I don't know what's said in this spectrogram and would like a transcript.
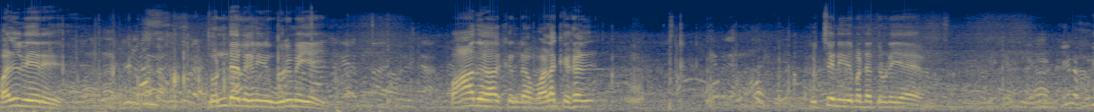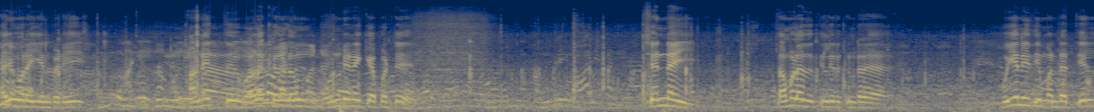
பல்வேறு தொண்டர்களின் உரிமையை பாதுகாக்கின்ற வழக்குகள் உச்சநீதிமன்றத்தினுடைய அறிவுரையின்படி அனைத்து வழக்குகளும் ஒன்றிணைக்கப்பட்டு சென்னை தமிழகத்தில் இருக்கின்ற உயர்நீதிமன்றத்தில்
